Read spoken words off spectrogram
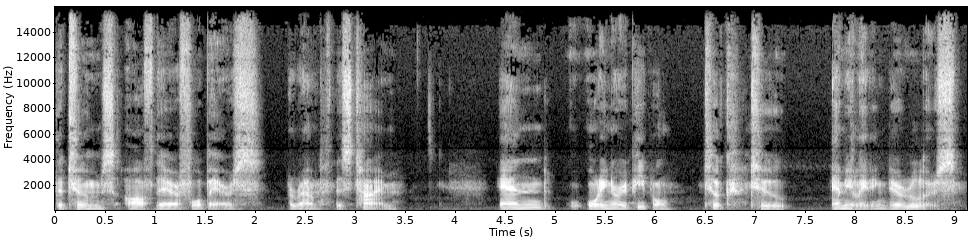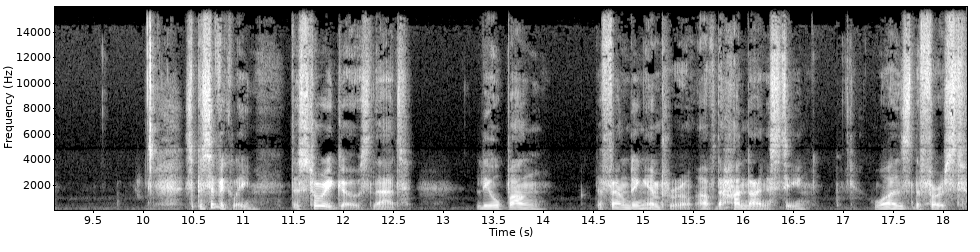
the tombs of their forebears around this time, and ordinary people took to emulating their rulers. Specifically, the story goes that Liu Bang, the founding emperor of the Han Dynasty, was the first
